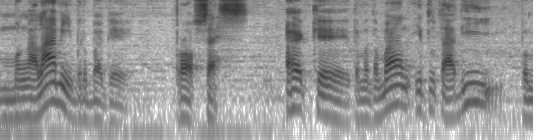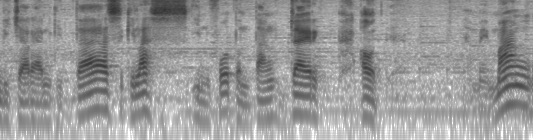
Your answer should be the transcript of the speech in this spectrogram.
mengalami berbagai proses. Oke, teman-teman, itu tadi pembicaraan kita sekilas info tentang direct out. Ya, memang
